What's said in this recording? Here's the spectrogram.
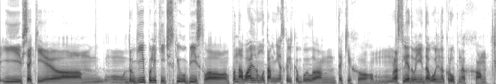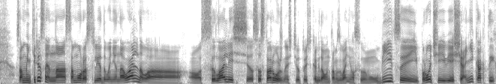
И всякие другие политические убийства. По Навальному там несколько было таких э, расследований довольно крупных. Самое интересное, на само расследование Навального э, ссылались с осторожностью, то есть когда он там звонил своему убийце и прочие вещи, они как-то их,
